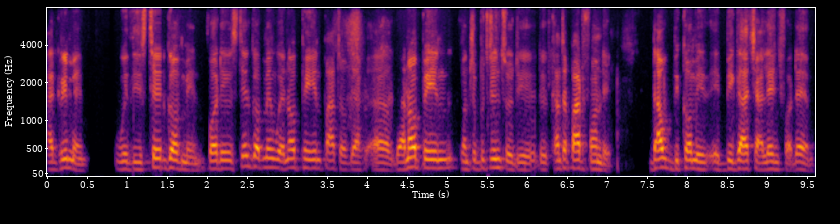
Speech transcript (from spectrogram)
agreement with the state government, but the state government were not paying part of their, uh, they are not paying, contributing to the, the counterpart funding. That would become a, a, bigger challenge for them.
